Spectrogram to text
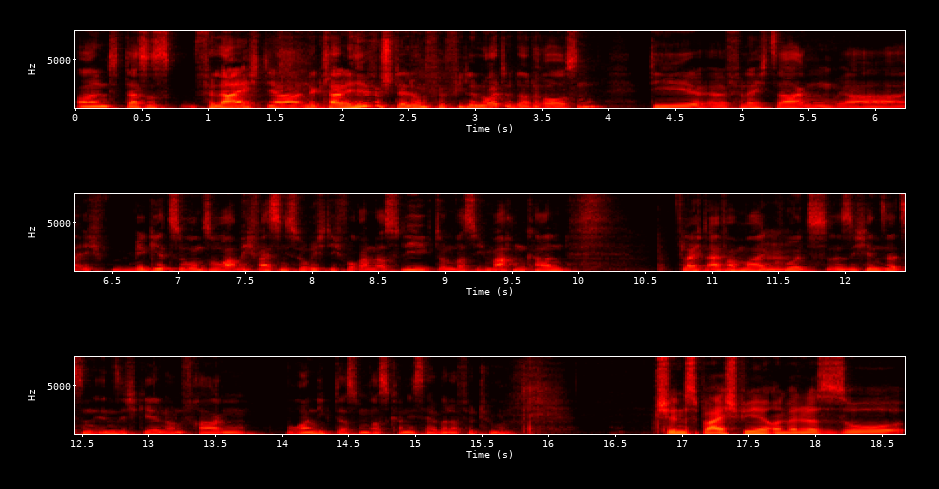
Und das ist vielleicht ja eine kleine Hilfestellung für viele Leute da draußen, die äh, vielleicht sagen, ja, ich, mir geht so und so, aber ich weiß nicht so richtig, woran das liegt und was ich machen kann. Vielleicht einfach mal mhm. kurz äh, sich hinsetzen, in sich gehen und fragen, woran liegt das und was kann ich selber dafür tun. Schönes Beispiel. Und wenn du das so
